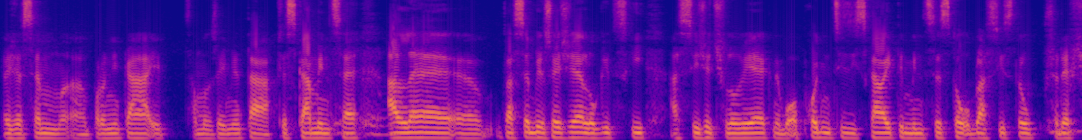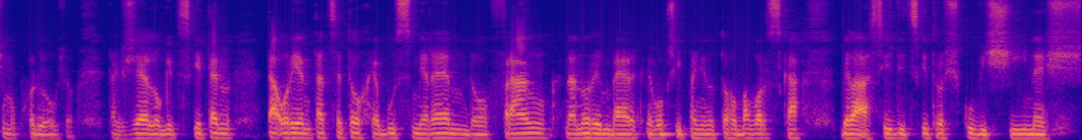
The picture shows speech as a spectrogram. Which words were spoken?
takže sem uh, proniká i samozřejmě ta česká mince, ale uh, zase bych řekl, že logický asi, že člověk nebo obchodníci získávají ty mince s tou oblastí, s tou především obchodují. Takže logicky ten, ta orientace toho Chebu směrem do Frank na Norimberg nebo případně do toho Bavorska byla asi vždycky trošku vyšší než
